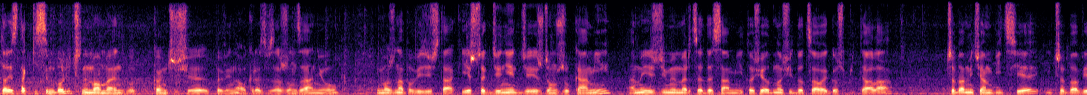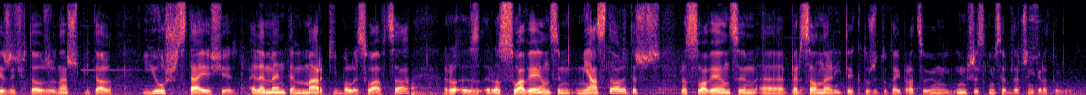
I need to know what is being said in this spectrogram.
to jest taki symboliczny moment, bo kończy się pewien okres w zarządzaniu i można powiedzieć tak, jeszcze gdzie nie, gdzie jeżdżą żukami, a my jeździmy Mercedesami. To się odnosi do całego szpitala. Trzeba mieć ambicje i trzeba wierzyć w to, że nasz szpital już staje się elementem marki Bolesławca, rozsławiającym miasto, ale też rozsławiającym e, personel i tych, którzy tutaj pracują. I Im wszystkim serdecznie gratuluję.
